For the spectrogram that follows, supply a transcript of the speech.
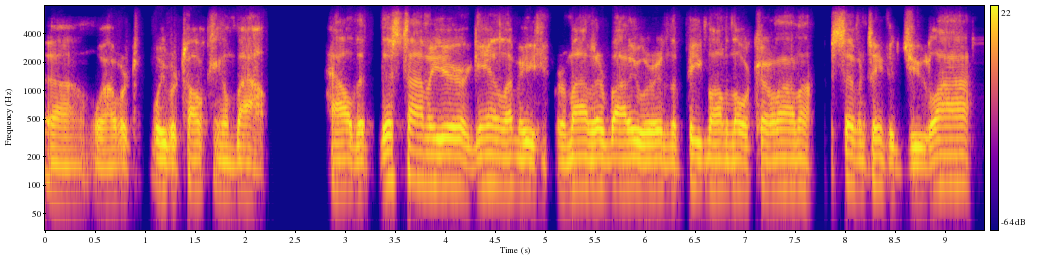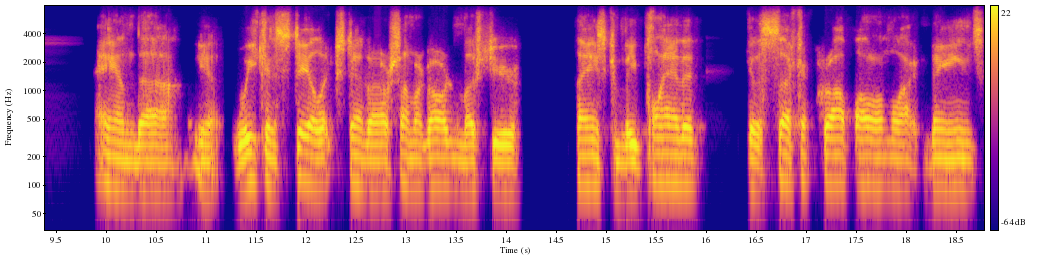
uh, well, we're, we were talking about how that this time of year again. Let me remind everybody we're in the Piedmont of North Carolina, 17th of July, and uh, you know we can still extend our summer garden. Most your things can be planted, get a second crop on them like beans.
